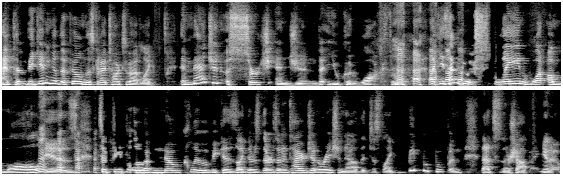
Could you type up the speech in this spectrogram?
At the beginning of the film, this guy talks about like, imagine a search engine that you could walk through. like he's having to explain what a mall is to people who have no clue because like there's there's an entire generation now that just like beep boop boop and that's their shopping, you know.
